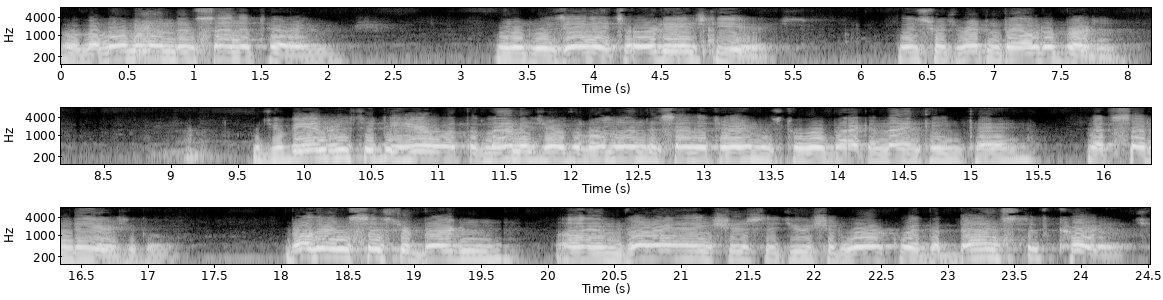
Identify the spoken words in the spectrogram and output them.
of the Loma Linda Sanitarium when it was in its earliest years. This was written to Elder Burden. Would you be interested to hear what the manager of the Loma Linda Sanitarium was told back in 1910? That's 70 years ago. Brother and Sister Burden, I am very anxious that you should work with the best of courage,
